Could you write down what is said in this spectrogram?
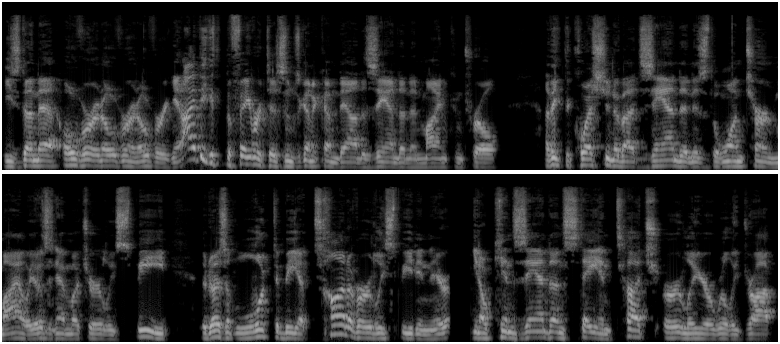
he's done that over and over and over again. I think the favoritism is going to come down to Zandon and mind control. I think the question about Zandon is the one turn mile. He doesn't have much early speed. There doesn't look to be a ton of early speed in here. You know, can Zandon stay in touch early or will he drop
